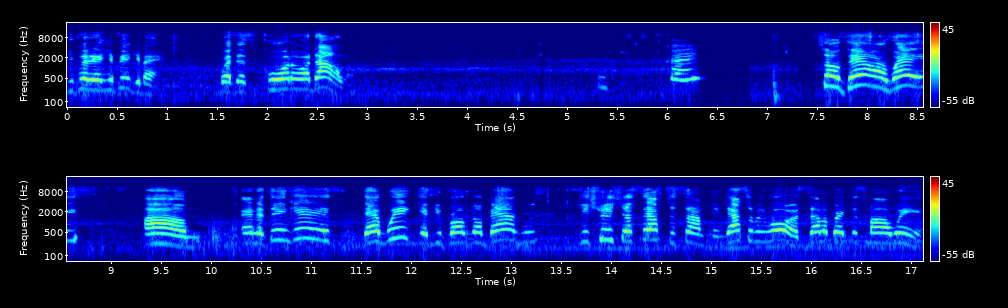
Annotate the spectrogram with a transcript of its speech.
you put it in your piggy bank, whether it's a quarter or a dollar. Okay. So there are ways, um, and the thing is, that week, if you broke no boundaries, you treat yourself to something. That's a reward. Celebrate the small wins.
